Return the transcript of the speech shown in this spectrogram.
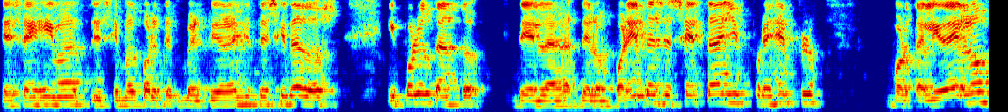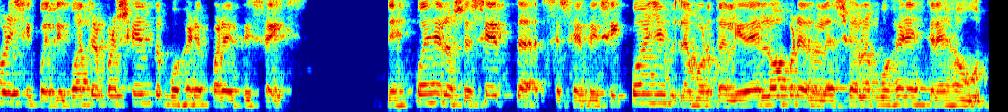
de esa enzima, enzima convertidora de intensidad 2 y por lo tanto, de, de los 40 a 60 años, por ejemplo, mortalidad del hombre 54%, mujeres 46%. Después de los 60, 65 años, la mortalidad del hombre en relación a las mujeres es 3 a 1.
